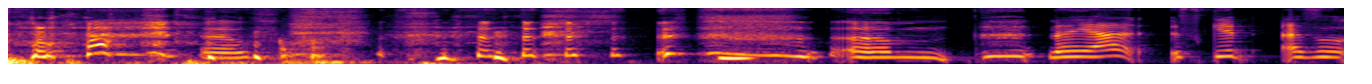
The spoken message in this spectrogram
ähm, ähm, naja, es geht, also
